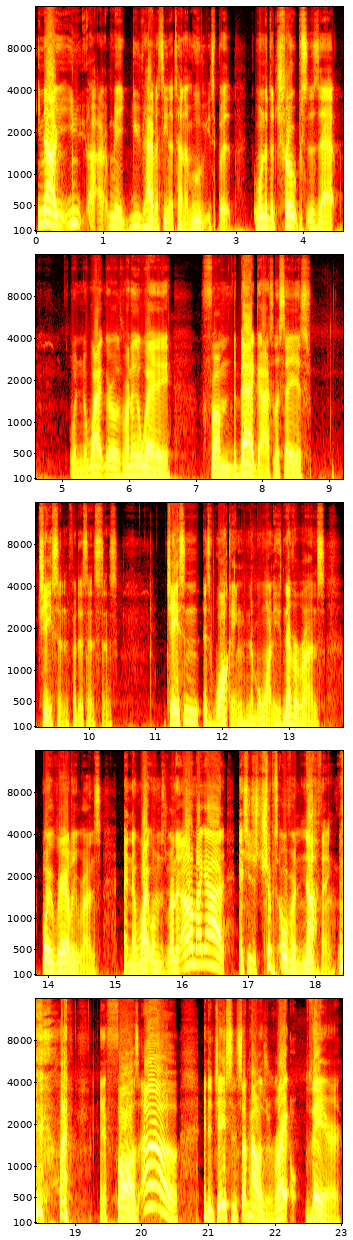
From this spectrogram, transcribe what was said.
you know you I mean you haven't seen a ton of movies, but one of the tropes is that when the white girl is running away from the bad guys, let's say it's Jason for this instance. Jason is walking, number one, he never runs, or he rarely runs, and the white woman is running, oh my god, and she just trips over nothing. And falls. Oh and then Jason somehow is right there.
